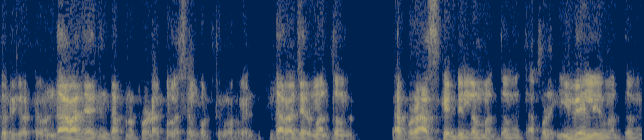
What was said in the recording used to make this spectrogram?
তৈরি করতে পারেন। দারাজে কিন্তু আপনার প্রোডাক্টগুলো সেল করতে পারবেন। দারাজের মাধ্যমে, তারপর আজকের ডিলের মাধ্যমে, তারপরে ইভ্যালির মাধ্যমে।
